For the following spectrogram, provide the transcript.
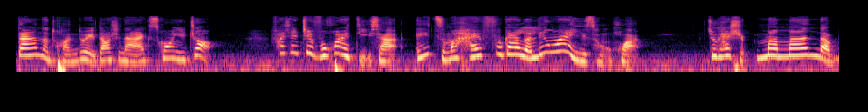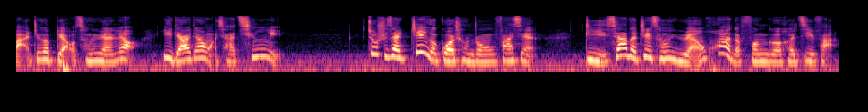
戴安的团队当时拿 X 光一照，发现这幅画底下，哎，怎么还覆盖了另外一层画？就开始慢慢的把这个表层原料一点点往下清理。就是在这个过程中，发现底下的这层原画的风格和技法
